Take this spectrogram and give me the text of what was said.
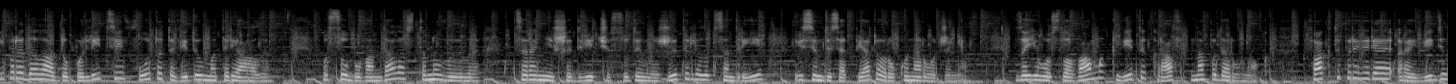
і передала до поліції фото та відеоматеріали. Особу вандала встановили. Це раніше двічі судимий житель Олександрії 85-го року народження. За його словами, квіти крав на подарунок. Факти перевіряє райвідділ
